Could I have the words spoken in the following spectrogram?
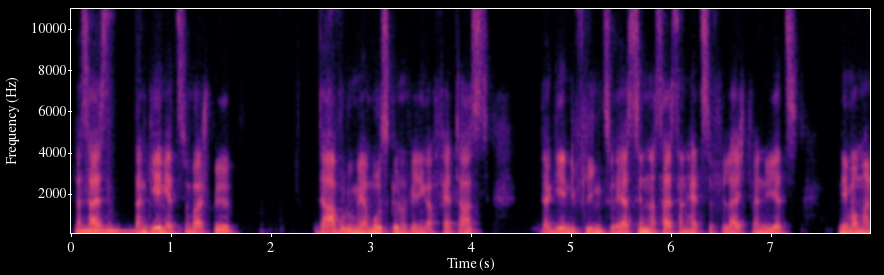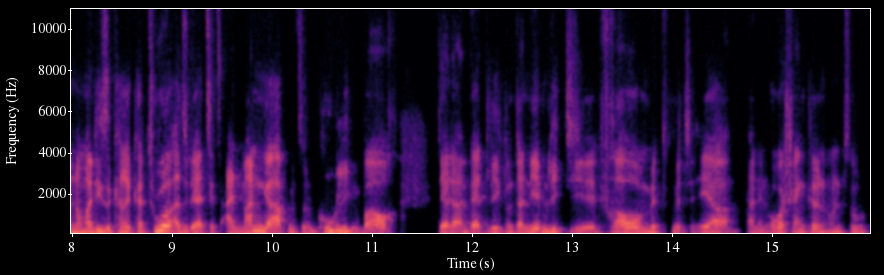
Das heißt, mm. dann gehen jetzt zum Beispiel da, wo du mehr Muskeln und weniger Fett hast, da gehen die Fliegen zuerst hin. Das heißt, dann hättest du vielleicht, wenn du jetzt, nehmen wir mal nochmal diese Karikatur, also der hätte jetzt einen Mann gehabt mit so einem kugeligen Bauch, der da im Bett liegt und daneben liegt die Frau mit, mit eher an den Oberschenkeln und so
